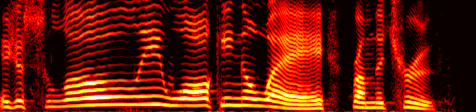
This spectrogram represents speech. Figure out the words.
is you're slowly walking away from the truth.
